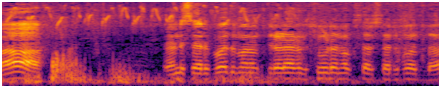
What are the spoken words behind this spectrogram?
బా. రండి సరిపోద్ది. మనం తినడానికి చూడండి ఒకసారి సరిపోద్దా?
